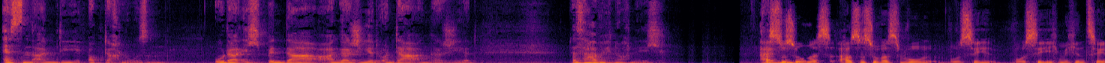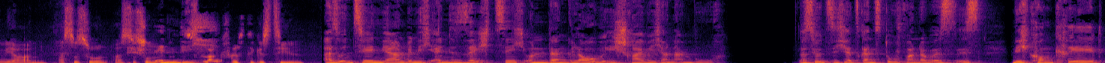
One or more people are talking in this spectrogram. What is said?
Essen an die Obdachlosen. Oder ich bin da engagiert und da engagiert. Das habe ich noch nicht. Hast du also sowas, hast du sowas, wo, wo sehe wo seh ich mich in zehn Jahren? Hast du so, hast du so ein langfristiges Ziel? Also in zehn Jahren bin ich Ende 60 und dann glaube ich, schreibe ich an einem Buch. Das hört sich jetzt ganz doof an, aber es ist nicht konkret.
